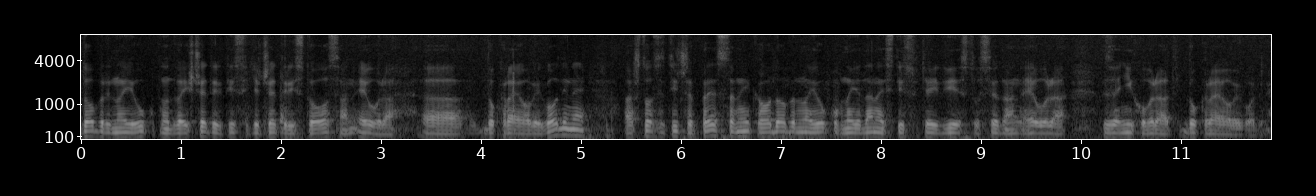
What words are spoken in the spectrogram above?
Dobrino je ukupno 24.400 308 eura e, do kraja ove godine, a što se tiče predstavnika odobreno je ukupno 11.207 eura za njihov rad do kraja ove godine.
